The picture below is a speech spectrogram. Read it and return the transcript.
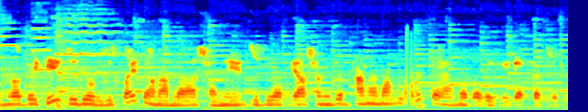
আমরা দেখি, যদি অভিযোগ পাই, তখন আমরা আসামি, যদি আসামিদের থানায় মামলা হয়, তাহলে আমরা তাদেরকে গ্রেপ্তার করব।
